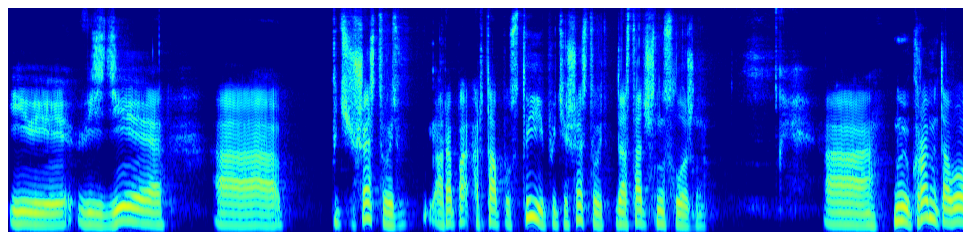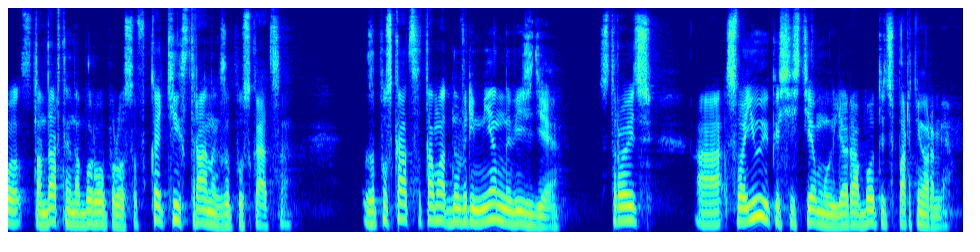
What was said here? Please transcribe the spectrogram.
и везде э, путешествовать, арта пустые, и путешествовать достаточно сложно. Э, ну и кроме того, стандартный набор вопросов. В каких странах запускаться? Запускаться там одновременно везде. Строить э, свою экосистему или работать с партнерами –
